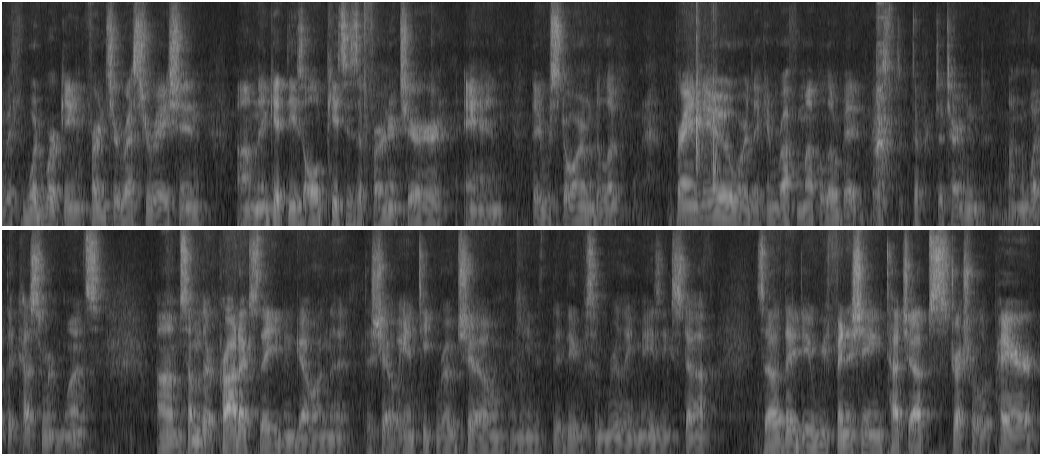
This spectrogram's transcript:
with woodworking furniture restoration. Um, they get these old pieces of furniture and they restore them to look brand new or they can rough them up a little bit based determined on what the customer wants. Um, some of their products, they even go on the, the show Antique Roadshow. I mean, they do some really amazing stuff. So they do refinishing, touch-ups, structural repair.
